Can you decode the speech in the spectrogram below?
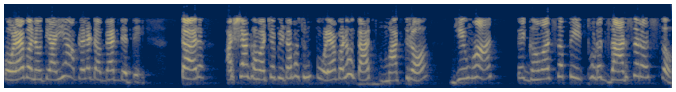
पोळ्या बनवते आई आपल्याला डब्यात देते. तर अशा गव्हाच्या पिठापासून पोळ्या बनवतात. मात्र जेव्हा ते गव्हाचं पीठ थोडं जाडसर असतं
